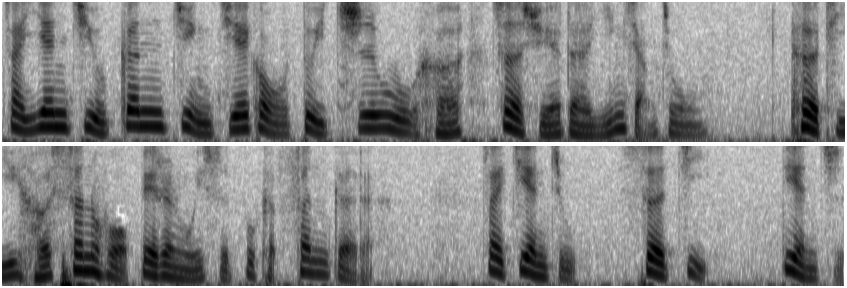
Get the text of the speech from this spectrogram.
在研究根茎结构对植物和哲学的影响中，课题和生活被认为是不可分割的。在建筑设计、电子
